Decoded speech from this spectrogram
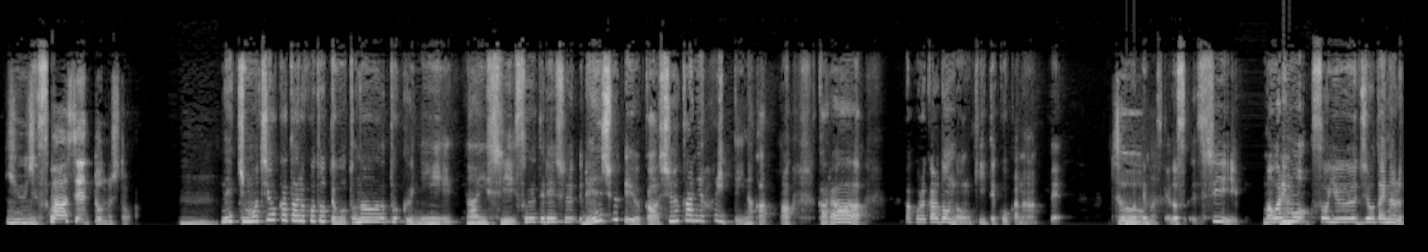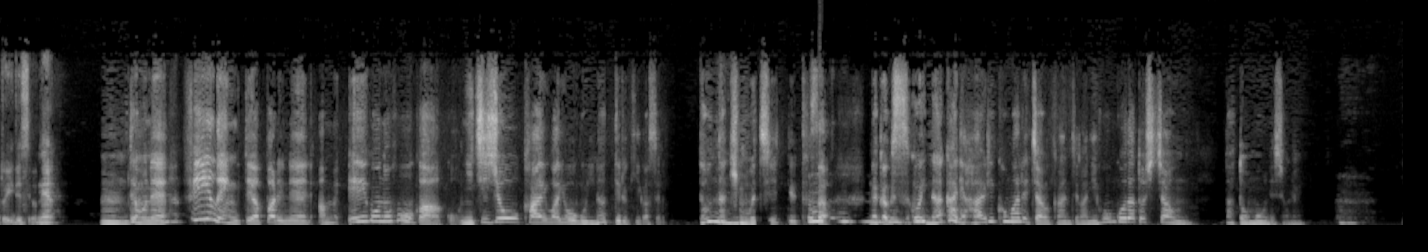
90%の人が。うん。ね、気持ちを語ることって大人は特にないし、そうやって練習、練習っていうか習慣に入っていなかったから、これからどんどん聞いていこうかなって思ってますけど、し、周りもそういう状態になるといいですよね。うん、でもね、feeling ってやっぱりね、英語の方がこう日常会話用語になってる気がする。どんな気持ちって言うとさ、なんかすごい中に入り込まれちゃう感じが日本語だとしちゃうんだと思うんですよね。うん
